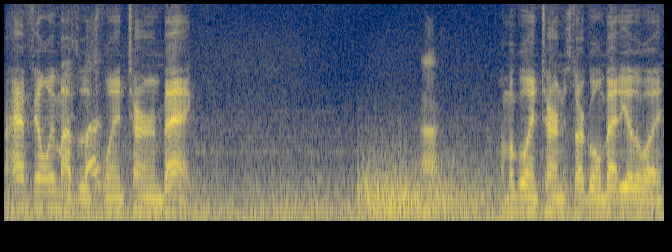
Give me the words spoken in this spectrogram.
I have a feeling we might as well just go ahead and turn back. Huh? I'm gonna go ahead and turn and start going back the other way.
